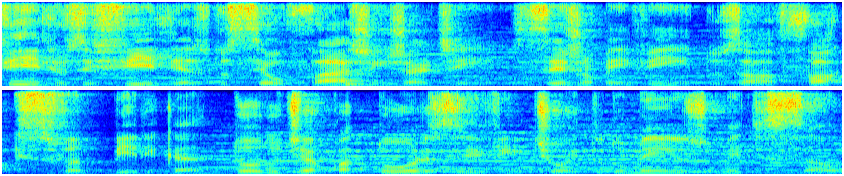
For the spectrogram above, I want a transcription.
Filhos e filhas do Selvagem Jardim, sejam bem-vindos à Vox Vampírica. Todo dia 14 e 28 do mês, uma edição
